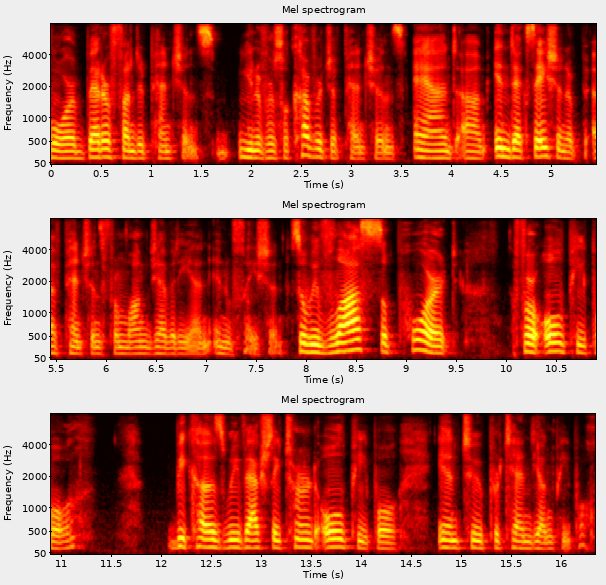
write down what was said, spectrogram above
for better funded pensions, universal coverage of pensions, and um, indexation of, of pensions from longevity and inflation. So we've lost support for old people because we've actually turned old people into pretend young people.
